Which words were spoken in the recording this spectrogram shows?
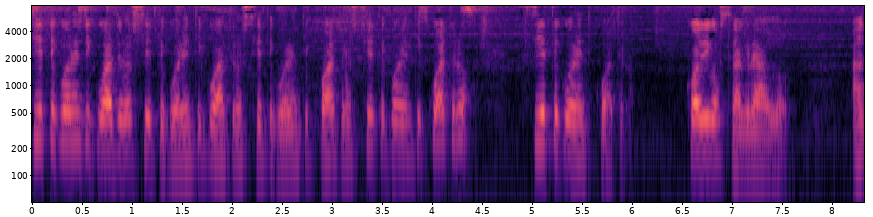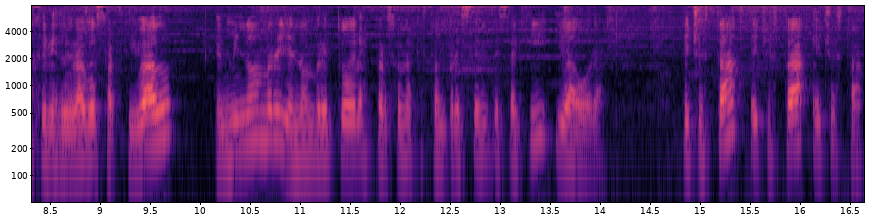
744, 744, 744, 744, 744. Código sagrado. Ángeles dorados activado en mi nombre y en nombre de todas las personas que están presentes aquí y ahora. Hecho está, hecho está, hecho está.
